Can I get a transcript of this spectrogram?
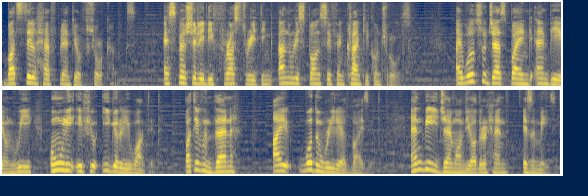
but still have plenty of shortcomings. Especially the frustrating, unresponsive and clunky controls. I would suggest buying NBA on Wii only if you eagerly want it, but even then, I wouldn't really advise it. NBA Jam on the other hand is amazing.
